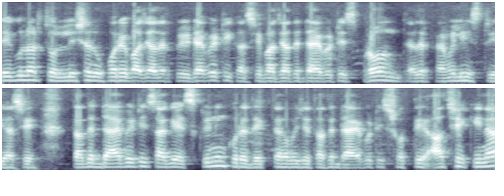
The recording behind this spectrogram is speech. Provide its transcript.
রেগুলার চল্লিশের উপরে বা যাদের প্রি ডায়াবেটিক আছে বা যাদের ডায়াবেটিস প্রন যাদের ফ্যামিলি হিস্ট্রি আছে, তাদের ডায়াবেটিস আগে স্ক্রিনিং করে দেখতে হবে যে তাদের ডায়াবেটিস সত্যি আছে কি না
